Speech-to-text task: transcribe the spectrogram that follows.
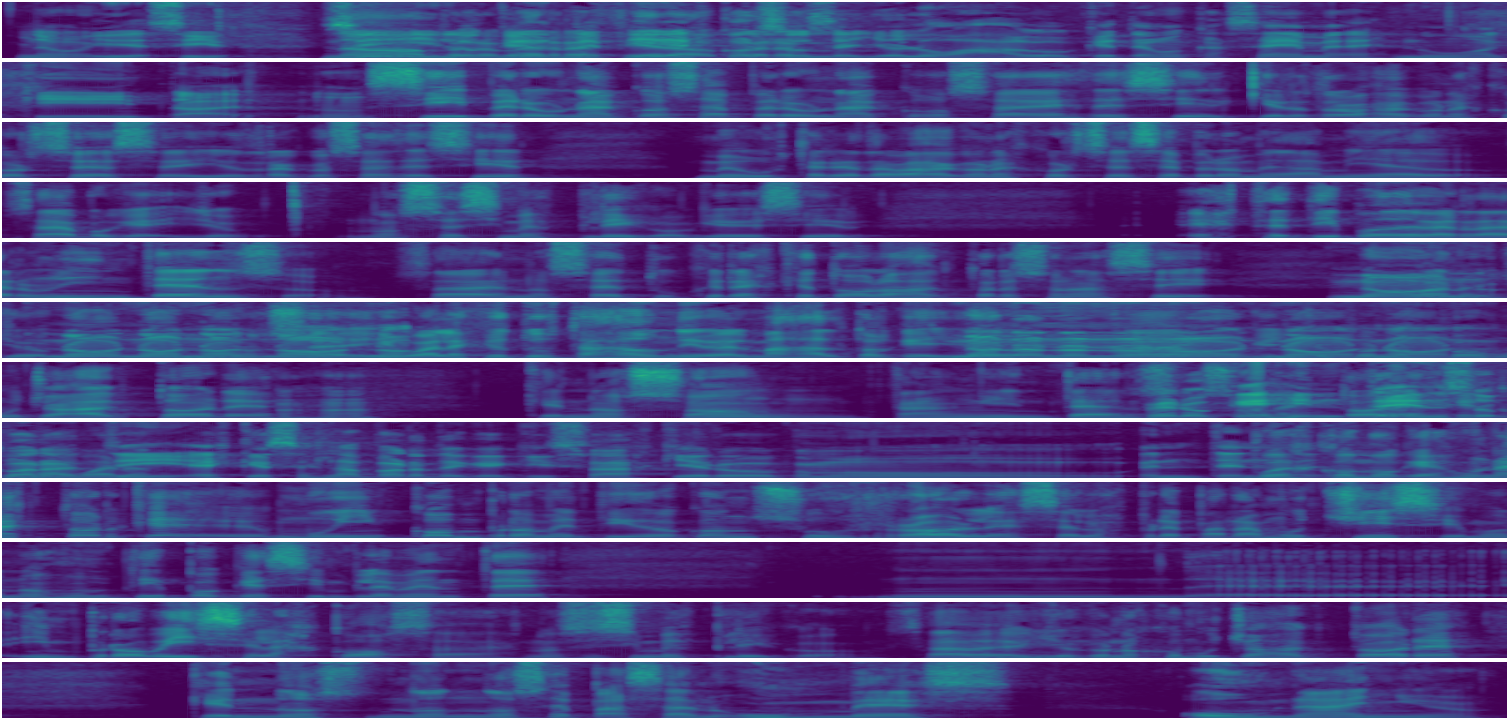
¿No? Y decir, no, sí, lo que me refiero, me yo lo hago, ¿qué tengo que hacer? Me desnudo aquí y tal, ¿no? Sí, pero una cosa, pero una cosa es decir, quiero trabajar con Scorsese y otra cosa es decir, me gustaría trabajar con Scorsese, pero me da miedo. Sea, porque yo no sé si me explico, quiero decir, este tipo de verdad era un intenso, ¿sabes? No sé, ¿tú crees que todos los actores son así? No, bueno, yo, no, no, no, no, Igual es que tú estás a un nivel más alto que yo. No, no, no, no, no, no, yo conozco muchos actores que no son tan intensos. Pero que es intenso para ti. es que esa es la parte que quizás quiero como entender. Pues como que es un actor que muy comprometido con sus roles, se los prepara muchísimo. No es un tipo que simplemente mm, eh, improvise las cosas. No sé si me explico, ¿sabes? Yo mm. conozco muchos actores que no, no, se pasan un mes o un año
